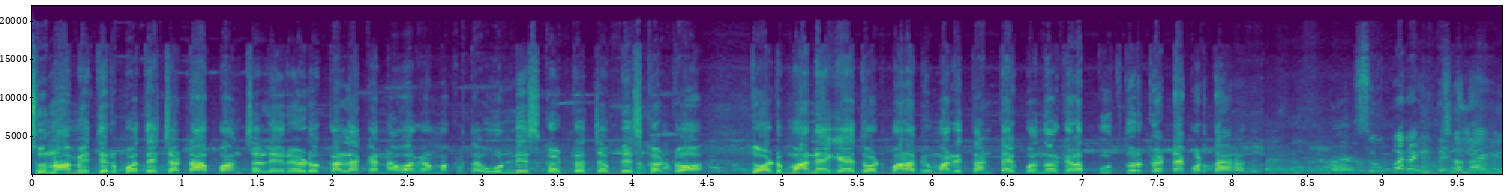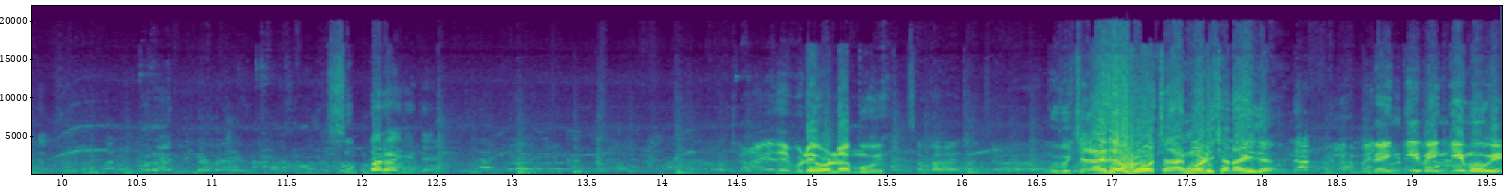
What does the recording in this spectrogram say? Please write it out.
ಸುನಾಮಿ ತಿರುಪತಿ ಚಟಾಪಾಂಚಲ್ಲಿ ರೇಡು ಕಳ್ಳಕ್ಕೆ ನವಗ ಮಕ್ಕಳ ಉಣ್ಣೀಸ್ ಕಟ್ಟು ಚಬ್ಬಿಸ್ ಕಟ್ಟು. ದೊಡ್ಡ ಮನೆಗೆ ದೊಡ್ಡ ಮನೆ ಅಭಿಮಾನಿ ತಂಟೆಗೆ ಬಂದವ್ರಿಗೆಲ್ಲ ಪುತ್ತೂರು ಕಟ್ಟೆ ಕೊಡ್ತಾ ಇರೋದು. ಸೂಪರ್ ಆಗಿದೆ ಚೆನ್ನಾಗಿದೆ. ಸೂಪರ್ ಆಗಿದೆ ಚೆನ್ನಾಗಿದೆ ಬಿಡಿ ಒಳ್ಳೆ ಮೂವಿ ಮೂವಿ ಚೆನ್ನಾಗಿದೆ ಬ್ರೋ ಚೆನ್ನಾಗಿ ನೋಡಿ ಚೆನ್ನಾಗಿದೆ. ಬೆಂಕಿ ಬೆಂಕಿ ಮೂವಿ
